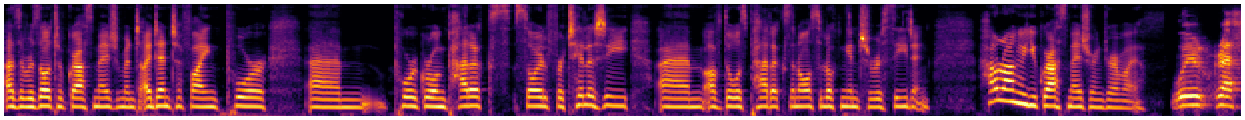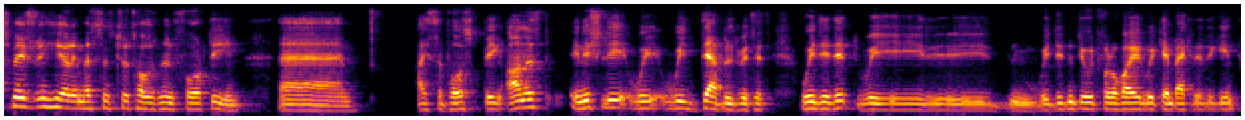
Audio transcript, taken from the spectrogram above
as a result of grass measurement, identifying poor, um, poor growing paddocks, soil fertility um, of those paddocks, and also looking into reseeding. How long are you grass measuring, Jeremiah? We're grass measuring here in since 2014. Um, I suppose, being honest, initially we, we dabbled with it. We did it. We we didn't do it for a while. We came back at it again,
